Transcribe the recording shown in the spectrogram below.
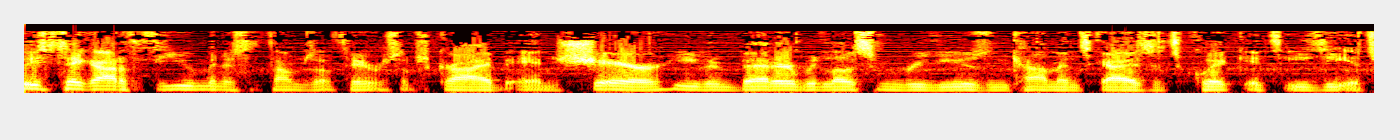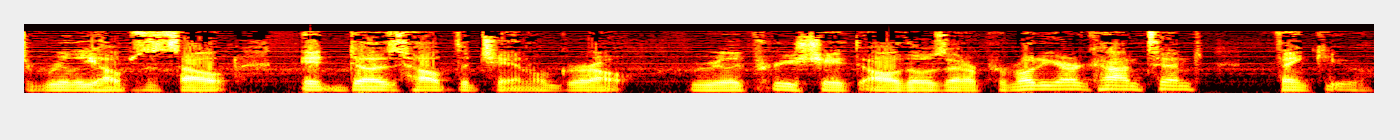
Please take out a few minutes to thumbs up, favorite, subscribe, and share. Even better, we'd love some reviews and comments, guys. It's quick, it's easy, it really helps us out. It does help the channel grow. We really appreciate all those that are promoting our content. Thank you.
